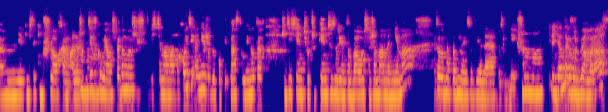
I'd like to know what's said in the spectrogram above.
um, jakimś takim szlochem, ale żeby mhm. dziecko miało świadomość, że rzeczywiście mama wychodzi, a nie żeby po 15 minutach, czy 10, czy 5 zorientowało się, że mamy nie ma, to na pewno jest o wiele trudniejsze. Mhm. Ja mhm. tak zrobiłam raz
